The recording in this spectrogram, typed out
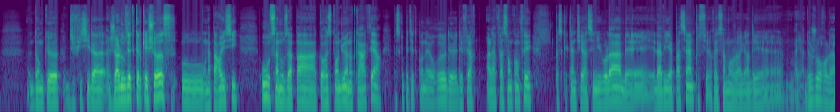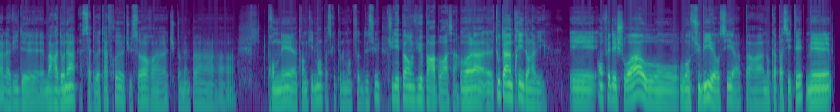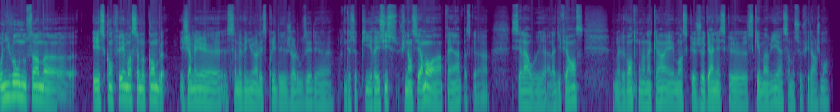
Donc, euh, difficile à jalouser de quelque chose où on n'a pas réussi, ou ça nous a pas correspondu à notre caractère, parce que peut-être qu'on est heureux de, de, faire à la façon qu'on fait. Parce que quand tu es à ce niveau-là, ben, la vie est pas simple. Récemment, j'ai regardé, euh, ben, il y a deux jours, la, la, vie de Maradona. Ça doit être affreux. Tu sors, euh, tu peux même pas promener tranquillement parce que tout le monde saute dessus. Tu n'es pas envieux par rapport à ça. Voilà, tout a un prix dans la vie. Et on fait des choix où on, subit aussi hein, par nos capacités. Mais au niveau où nous sommes euh, et ce qu'on fait, moi, ça me comble. Jamais euh, ça m'est venu à l'esprit de jalouser de, de, ceux qui réussissent financièrement hein, après, hein, parce que c'est là où il y a la différence. Mais le ventre, on n'en a qu'un. Et moi, ce que je gagne et ce, que, ce qui est ma vie, ça me suffit largement.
